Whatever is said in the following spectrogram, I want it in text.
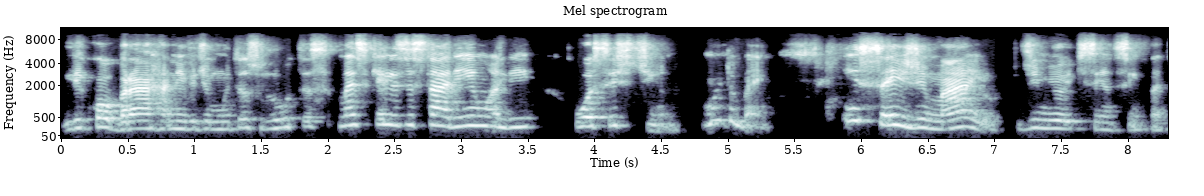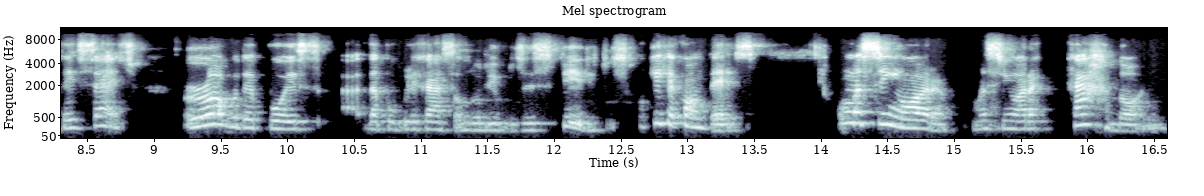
lhe cobrar a nível de muitas lutas, mas que eles estariam ali o assistindo. Muito bem. Em 6 de maio de 1857, logo depois da publicação do livro dos espíritos, o que, que acontece? Uma senhora, uma senhora Cardone,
